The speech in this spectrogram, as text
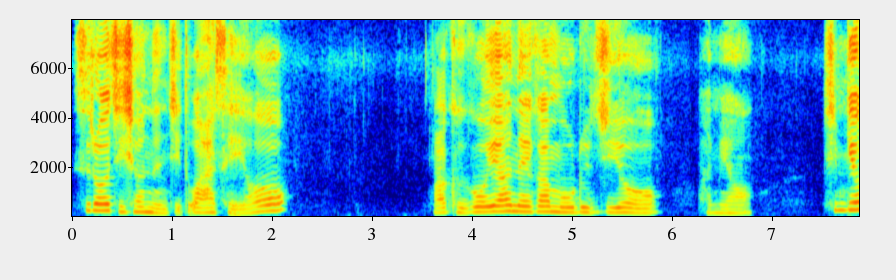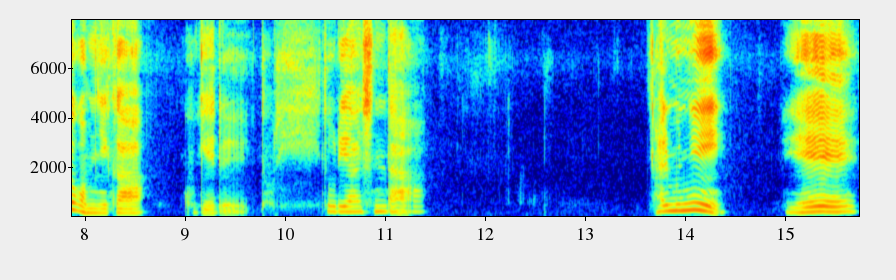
쓰러지셨는지도 아세요? 아, 그거야 내가 모르지요. 하며 심기옥 엄니가 고개를 도리도리 하신다. 할머니, 예.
